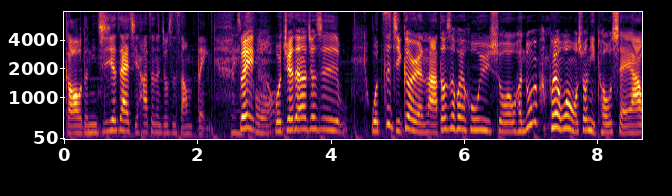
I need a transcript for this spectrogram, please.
高的。你直接在一起，它真的就是 something。所以我觉得就是我自己个人啦，都是会呼吁说，很多朋友问我说你投谁啊？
